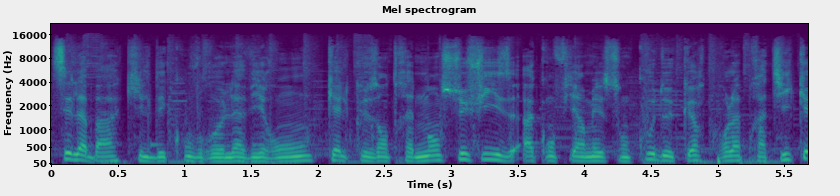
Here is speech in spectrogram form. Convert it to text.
C'est là-bas qu'il découvre l'aviron. Quelques entraînements suffisent à confirmer son coup de cœur pour la pratique.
